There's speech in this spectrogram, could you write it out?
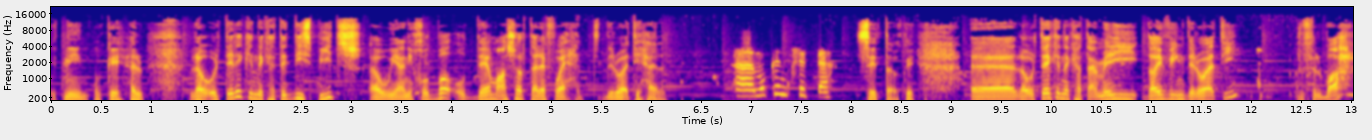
اتنين. okay حلو. لو قلت لك إنك هتدي speech أو يعني خطبة قدام عشر تلاف واحد دلوقتي حالا. آه ممكن ستة. ستة okay. آه لو قلت لك إنك هتعملي diving دلوقتي في البحر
